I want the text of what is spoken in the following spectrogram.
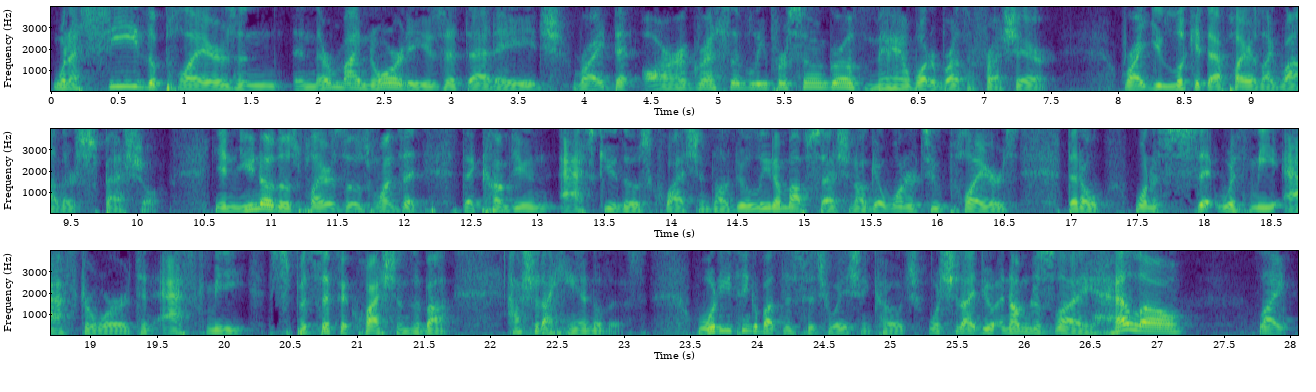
when I see the players and and they're minorities at that age, right, that are aggressively pursuing growth, man, what a breath of fresh air. Right? You look at that player like, wow, they're special. And you know those players, those ones that, that come to you and ask you those questions. I'll do a Lead 'Em Up session. I'll get one or two players that'll want to sit with me afterwards and ask me specific questions about how should I handle this? What do you think about this situation, coach? What should I do? And I'm just like, hello like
